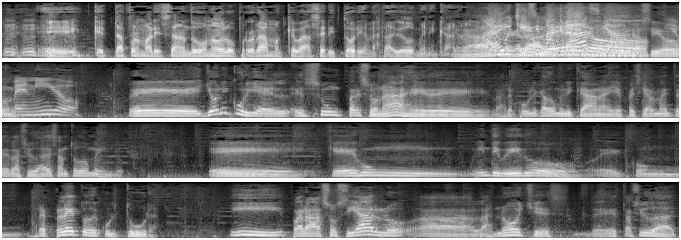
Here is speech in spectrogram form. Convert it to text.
eh, que está formalizando uno de los programas que va a hacer historia en la radio dominicana. Gracias, Ay, muchísimas gracias. Bienvenido. Eh, Johnny Curiel es un personaje de la República Dominicana y especialmente de la ciudad de Santo Domingo, eh, que es un individuo eh, con repleto de cultura. Y para asociarlo a las noches de esta ciudad,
